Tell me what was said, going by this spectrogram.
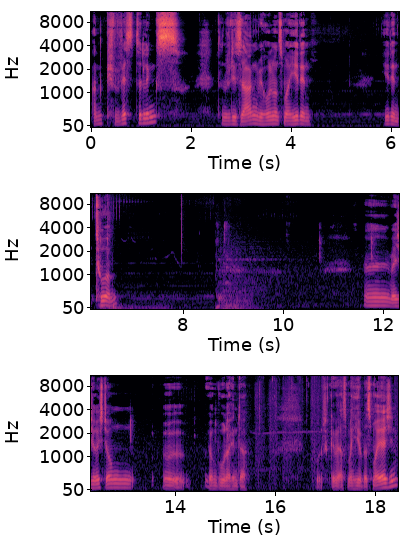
An Questelings. Dann würde ich sagen, wir holen uns mal hier den hier den Turm. Äh, welche Richtung? Äh, irgendwo dahinter. Gut, gehen wir erstmal hier übers Mäuerchen.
